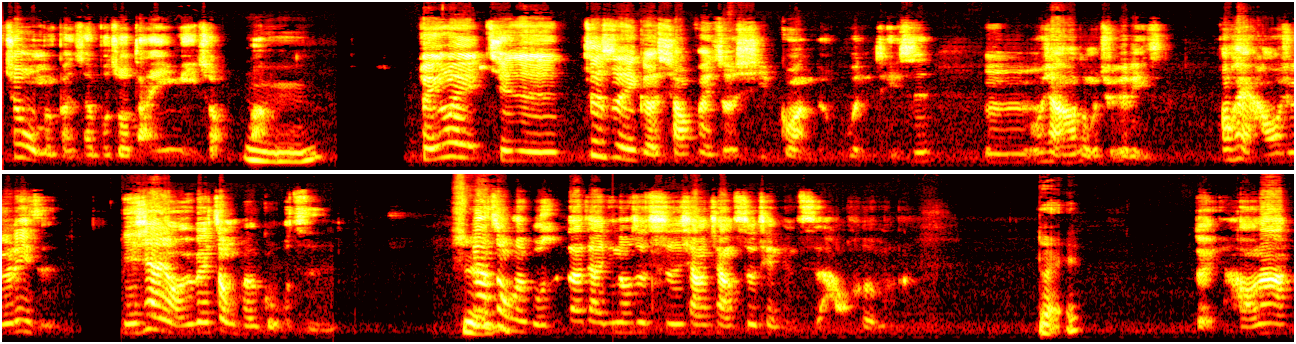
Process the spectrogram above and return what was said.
就我们本身不做单一米种。嗯，对，因为其实这是一个消费者习惯的问题。是，嗯，我想要怎么举个例子？OK，好，我举个例子。你现在有一杯综合果汁，是那综合果汁大家一定都是吃香香、吃甜甜、吃好喝嘛。对，对，好，那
